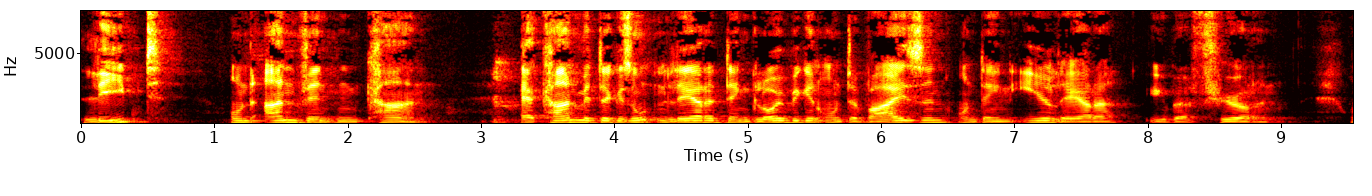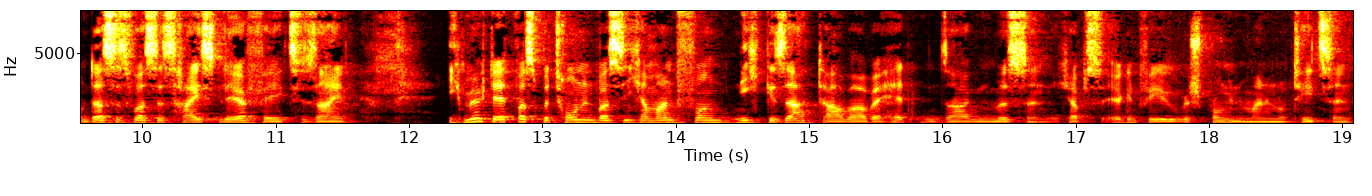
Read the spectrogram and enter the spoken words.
liebt und anwenden kann. Er kann mit der gesunden Lehre den Gläubigen unterweisen und den Irrlehrer überführen. Und das ist, was es heißt, lehrfähig zu sein. Ich möchte etwas betonen, was ich am Anfang nicht gesagt habe, aber hätten sagen müssen. Ich habe es irgendwie übersprungen in meinen Notizen.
